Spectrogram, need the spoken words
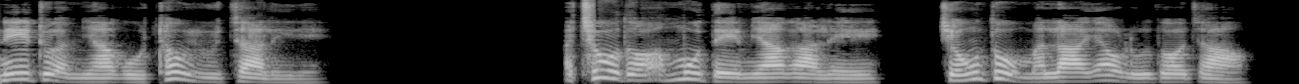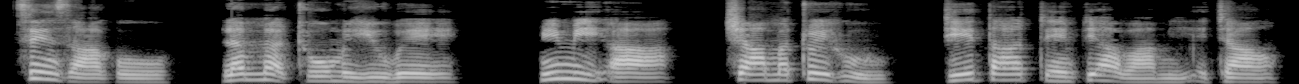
နေ့အတွက်များကိုထုတ်ယူကြလေတယ်။အချို့သောအမှုသည်များကလည်းရုံးသို့မလာရောက်လိုသောကြောင့်စင့်စာကိုလက်မှတ်ထိုးမယူဘဲမိမိအားရှာမတွေ့ဟုရေးသားတင်ပြပါမည်အကြောင်းခ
